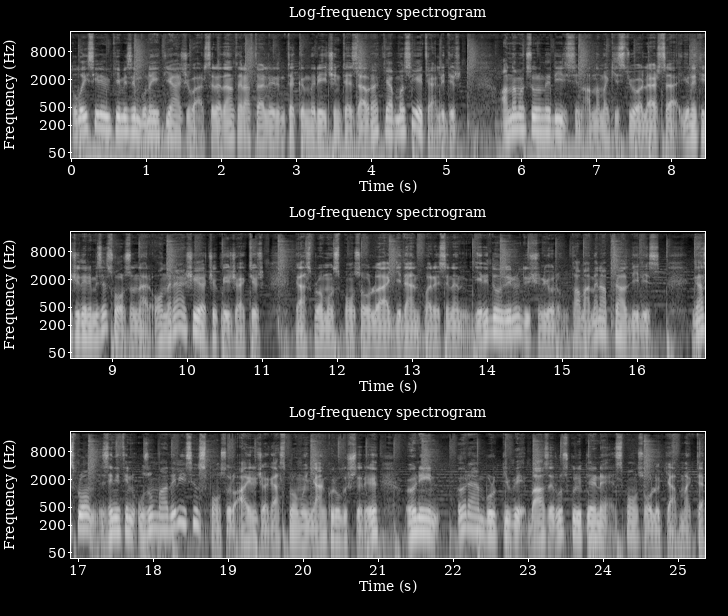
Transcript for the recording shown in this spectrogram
Dolayısıyla ülkemizin buna ihtiyacı var. Sıradan taraftarların takımları için tezahürat yapması yeterlidir. Anlamak zorunda değilsin. Anlamak istiyorlarsa yöneticilerimize sorsunlar. Onlara her şeyi açıklayacaktır. Gazprom'un sponsorluğa giden parasının geri döndüğünü düşünüyorum. Tamamen aptal değiliz. Gazprom, Zenit'in uzun vadeli isim sponsoru. Ayrıca Gazprom'un yan kuruluşları, örneğin Örenburg gibi bazı Rus kulüplerine sponsorluk yapmakta.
